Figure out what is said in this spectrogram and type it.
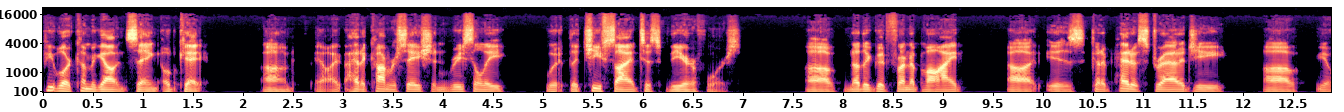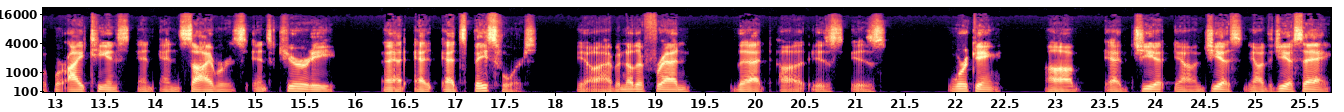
people are coming out and saying, okay, um, you know, I, I, had a conversation recently with the chief scientist of the Air Force. Uh, another good friend of mine uh, is kind of head of strategy, uh, you know, for IT and, and, and cyber and security at, at, at Space Force. You know, I have another friend that uh, is is working uh, at G, you know, GS, you know, the GSA,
